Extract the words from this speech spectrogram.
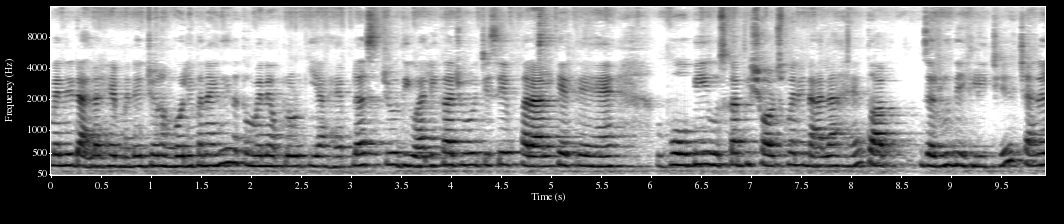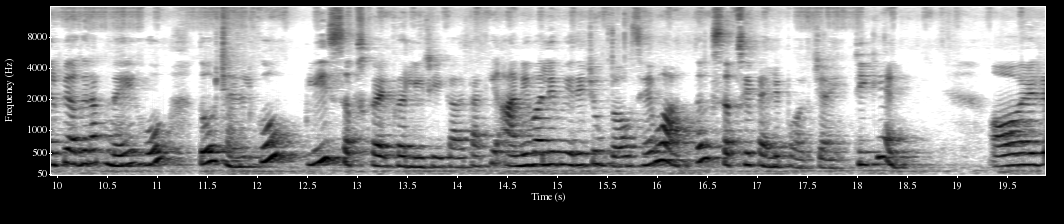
मैंने डाला है, मैंने जो रंगोली बनाई थी ना तो मैंने अपलोड किया है। प्लस जो दिवाली का जो जिसे फराल कहते हैं, वो भी, उसका भी शॉर्ट्स मैंने डाला है तो आप ज़रूर देख लीजिए। चैनल पे अगर आप नए हो तो चैनल को प्लीज़ सब्सक्राइब कर लीजिएगा, ताकि आने वाले मेरे जो ब्लॉग्स हैं, वो आप तक सबसे पहले पहुँच जाए। ठीक है? और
